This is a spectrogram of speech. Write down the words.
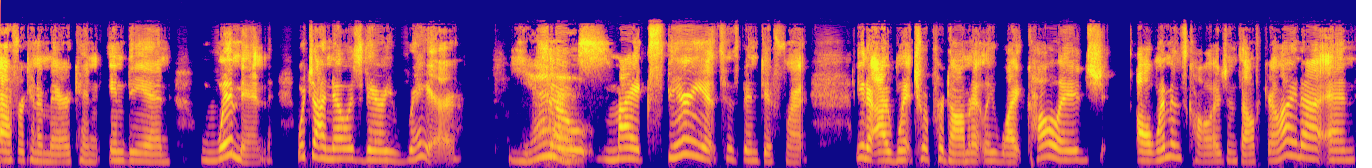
African American Indian women, which I know is very rare. yes. So my experience has been different. You know, I went to a predominantly white college, all women's college in South Carolina, and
